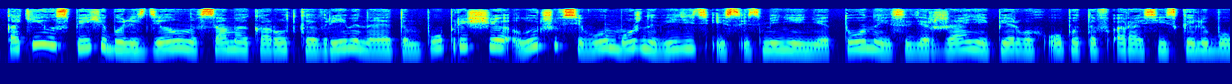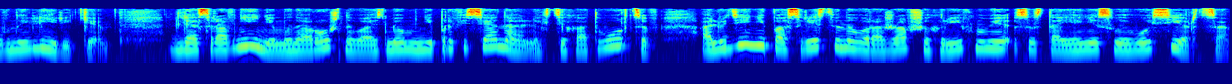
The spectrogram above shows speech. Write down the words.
Какие успехи были сделаны в самое короткое время на этом поприще, лучше всего можно видеть из изменения тона и содержания первых опытов российской любовной лирики. Для сравнения мы нарочно возьмем не профессиональных стихотворцев, а людей, непосредственно выражавших рифмами состояние своего сердца.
